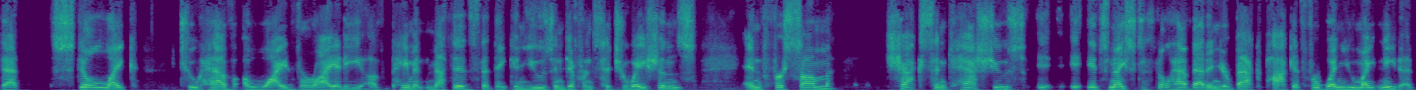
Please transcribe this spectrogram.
that still like to have a wide variety of payment methods that they can use in different situations. And for some, checks and cash use, it, it, it's nice to still have that in your back pocket for when you might need it.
